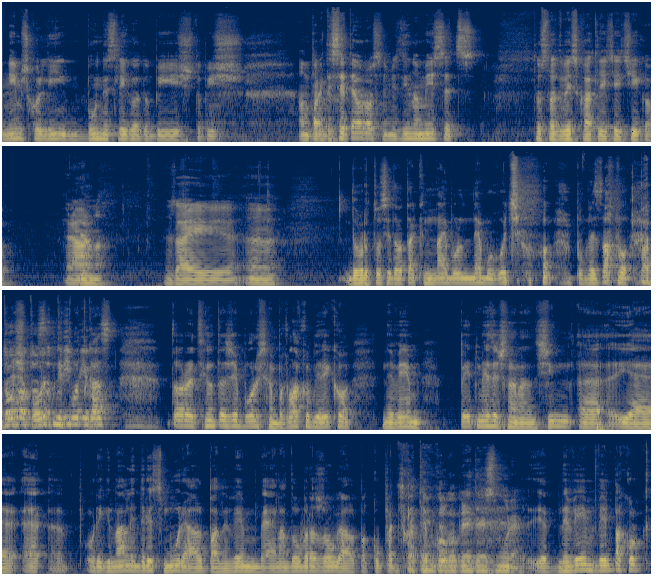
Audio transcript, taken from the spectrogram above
nemško li, Bundesligo dobiš, dobiš, ampak 10 evrov se mi zdi na mesec, to sta dve skvatlice čikov, realno. Ja. Zdaj, uh, Dobro, to si dal tako najbolj nemogoče povezavo. Pa dobro, to so športni podcast, torej ti je to že boljši, ampak lahko bi rekel, ne vem. Petmesečna način uh, je uh, originalni dres mure ali pa ne vem, ena dobra žoga ali pa kopačka. tem, koliko pride res mure. Ja, ne vem, vem pa koliko,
